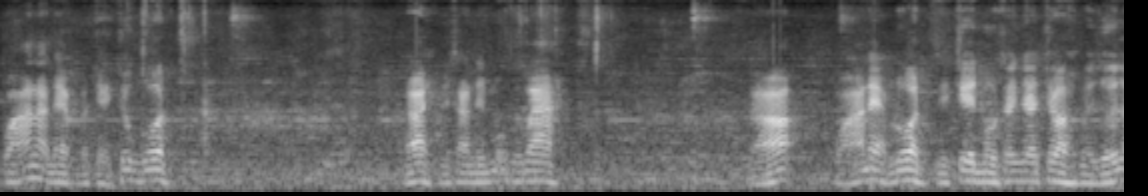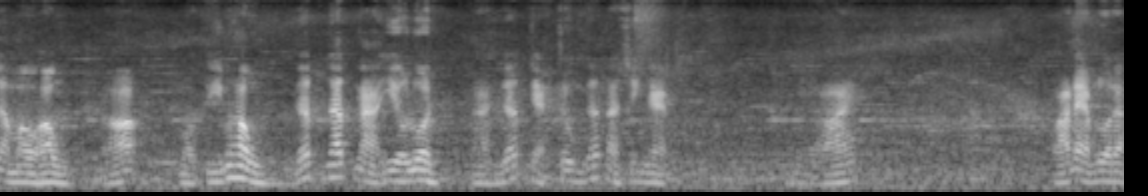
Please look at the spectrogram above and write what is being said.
quá là đẹp và trẻ trung luôn. Đây thì sang đến mẫu thứ ba. Đó quá đẹp luôn. Thì trên màu xanh da trời và dưới là màu hồng. Đó màu tím hồng rất rất là yêu luôn. À, rất trẻ trung rất là xinh đẹp. Đấy. Quá đẹp luôn ạ.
